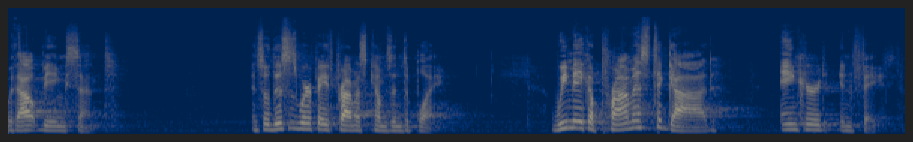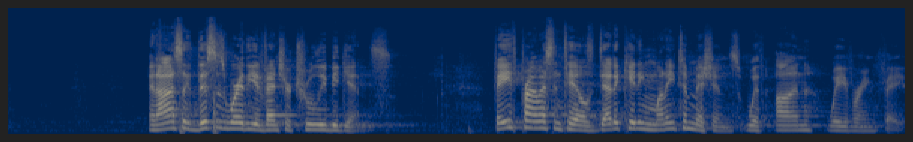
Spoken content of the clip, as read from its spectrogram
without being sent. And so this is where faith promise comes into play. We make a promise to God anchored in faith. And honestly, this is where the adventure truly begins. Faith promise entails dedicating money to missions with unwavering faith.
